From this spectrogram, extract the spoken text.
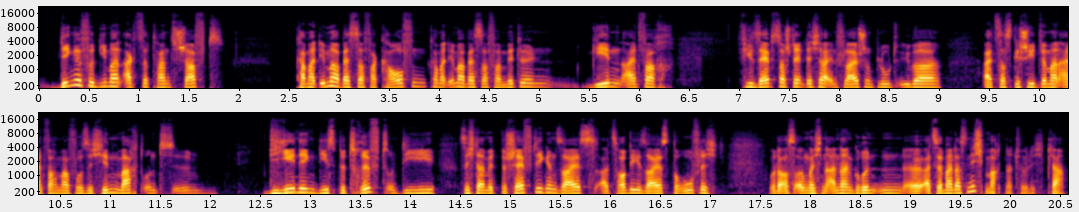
Dinge, für die man Akzeptanz schafft, kann man immer besser verkaufen, kann man immer besser vermitteln, gehen einfach viel selbstverständlicher in Fleisch und Blut über, als das geschieht, wenn man einfach mal vor sich hin macht und äh, diejenigen, die es betrifft und die sich damit beschäftigen, sei es als Hobby, sei es beruflich oder aus irgendwelchen anderen Gründen, äh, als wenn man das nicht macht, natürlich, klar.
